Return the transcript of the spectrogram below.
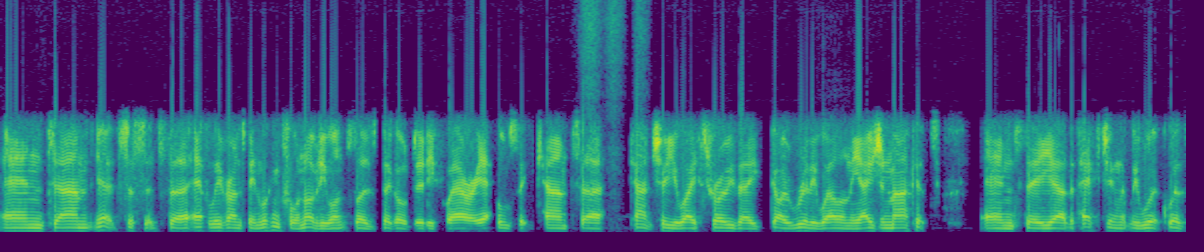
And um, yeah, it's just it's the apple everyone's been looking for. Nobody wants those big old dirty flowery apples that you can't uh, can't chew your way through. They go really well in the Asian markets, and the uh, the packaging that we work with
